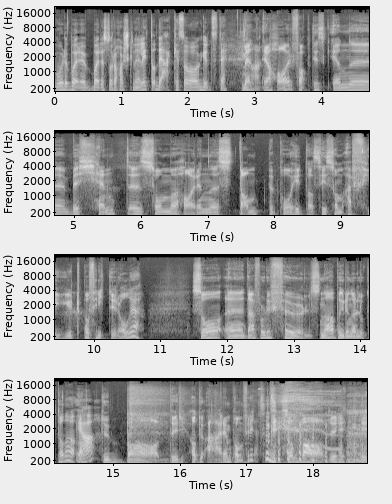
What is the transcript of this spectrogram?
hvor det bare, bare står og harsker ned litt. Og det er ikke så gunstig. Men jeg har faktisk en eh, bekjent eh, som har en stamp på hytta si som er fyrt på frityrolje. Så eh, der får du følelsen av, pga. lukta, da, Ja. at du bader At du er en pommes frites som bader i,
